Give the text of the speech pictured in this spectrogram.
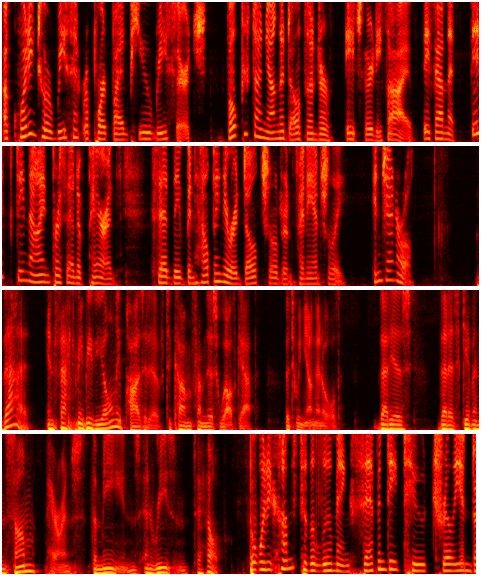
According to a recent report by Pew Research, focused on young adults under age 35, they found that 59% of parents said they've been helping their adult children financially in general. That, in fact, may be the only positive to come from this wealth gap between young and old. That is, that it's given some parents the means and reason to help. But when it comes to the looming $72 trillion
